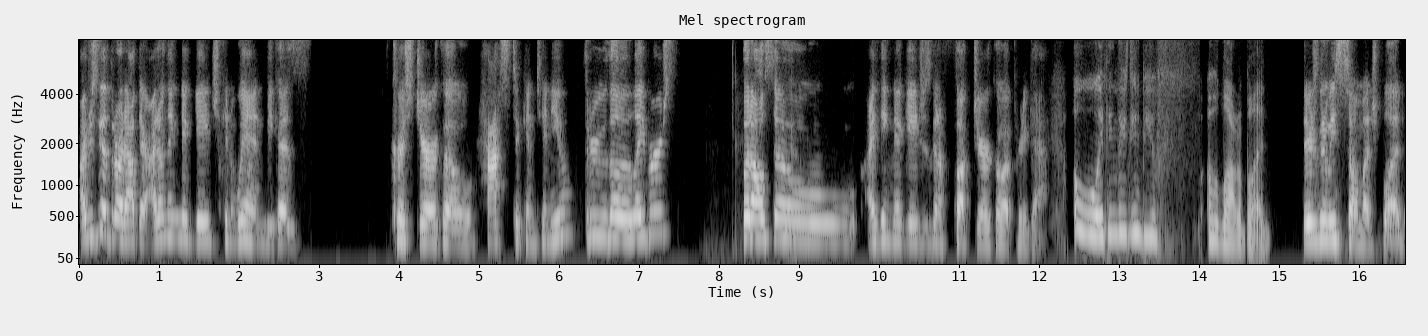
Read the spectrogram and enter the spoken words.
I'm just gonna throw it out there. I don't think Nick Gage can win because Chris Jericho has to continue through the labors. But also, I think Nick Gage is gonna fuck Jericho up pretty bad. Oh, I think there's gonna be a, a lot of blood. there's going to be so much blood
